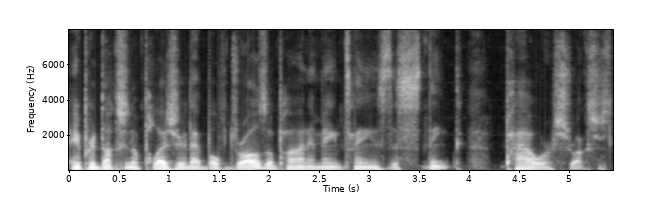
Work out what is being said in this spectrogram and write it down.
a production of pleasure that both draws upon and maintains distinct power structures.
